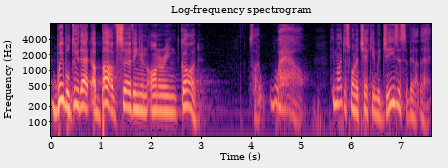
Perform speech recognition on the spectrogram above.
we will do that above serving and honouring God. It's like, wow. He might just want to check in with Jesus about that.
